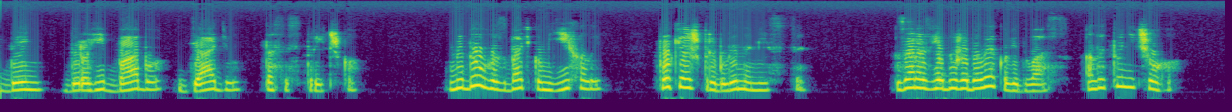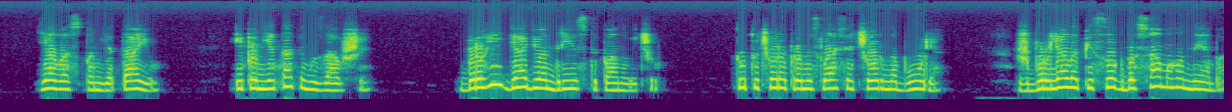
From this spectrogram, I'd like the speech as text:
день, дорогі бабо, дядю та сестричко. Ми довго з батьком їхали, поки аж прибули на місце. Зараз я дуже далеко від вас, але то нічого. Я вас пам'ятаю і пам'ятатиму завше. Дорогий дядю Андрію Степановичу, тут учора пронеслася чорна буря, жбурляла пісок до самого неба.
